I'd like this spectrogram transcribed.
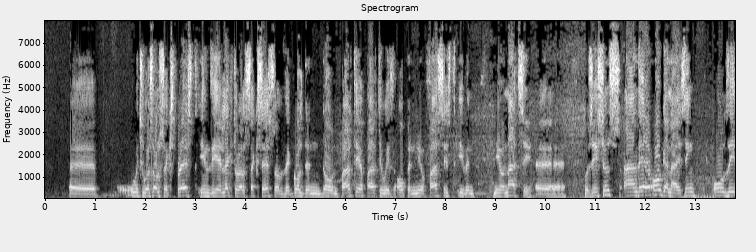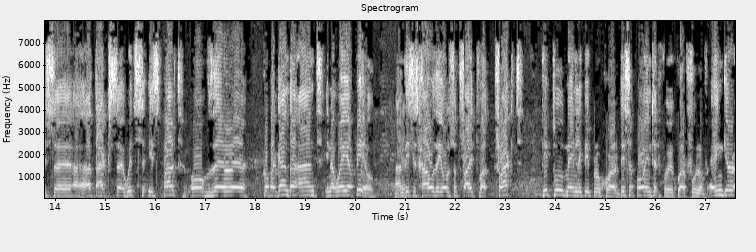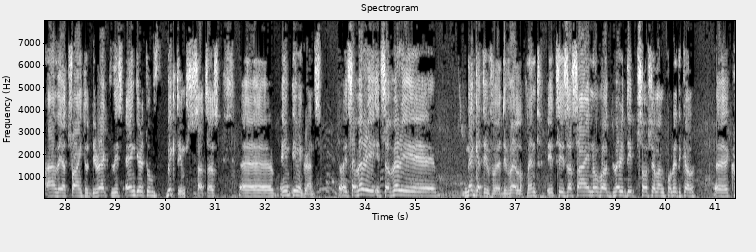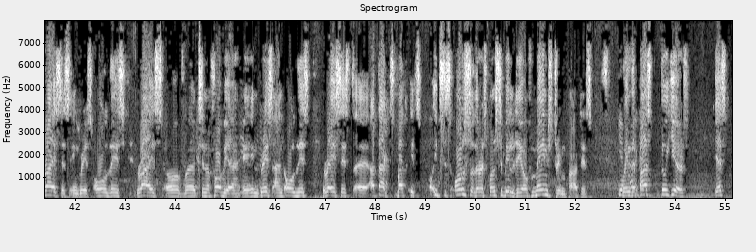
Uh, which was also expressed in the electoral success of the Golden Dawn Party, a party with open neo-fascist, even neo-Nazi uh, positions, and they are organizing all these uh, attacks, uh, which is part of their uh, propaganda and, in a way, appeal. And yes. this is how they also try to attract people, mainly people who are disappointed, who, who, are full of anger, and they are trying to direct this anger to victims, such as uh, Im- immigrants. It's a very, it's a very negative uh, development. It is a sign of a very deep social and political uh, crisis in Greece. All this rise of uh, xenophobia in Greece and all these racist uh, attacks. But it's it's also the responsibility of mainstream parties. Yeah, in the past two years, yes.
